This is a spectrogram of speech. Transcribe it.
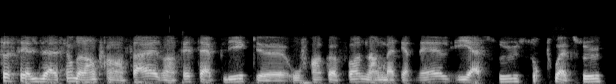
socialisation de langue française, en fait, s'appliquent euh, aux francophones, langue maternelle, et à ceux, surtout à ceux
